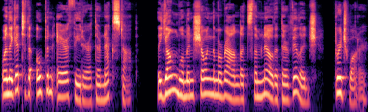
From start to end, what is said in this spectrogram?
When they get to the open air theater at their next stop, the young woman showing them around lets them know that their village, Bridgewater,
